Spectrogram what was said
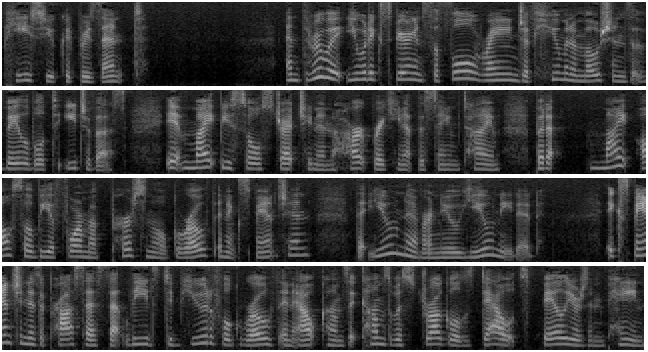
piece you could present and through it you would experience the full range of human emotions available to each of us. It might be soul stretching and heartbreaking at the same time, but it might also be a form of personal growth and expansion that you never knew you needed. Expansion is a process that leads to beautiful growth and outcomes. It comes with struggles, doubts, failures, and pain,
